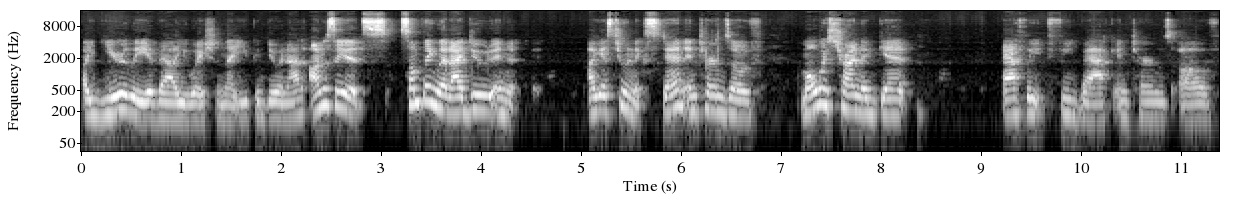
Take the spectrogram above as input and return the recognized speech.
a yearly evaluation that you could do, and I, honestly, it's something that I do in, I guess, to an extent in terms of I'm always trying to get athlete feedback in terms of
